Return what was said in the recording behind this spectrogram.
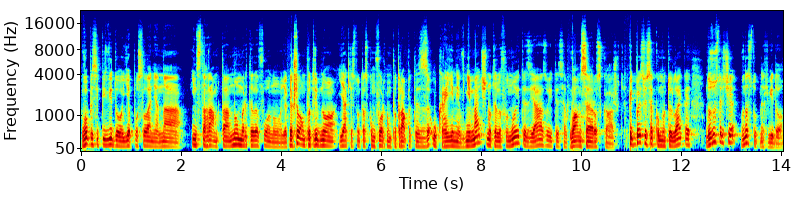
В описі під відео є посилання на інстаграм та номер телефону. Якщо вам потрібно якісно та з комфортом потрапити з України в Німеччину, телефонуйте, зв'язуйтеся, вам все розкажуть. Підписуйся, коментуй, лайкай. До зустрічі в наступних відео.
